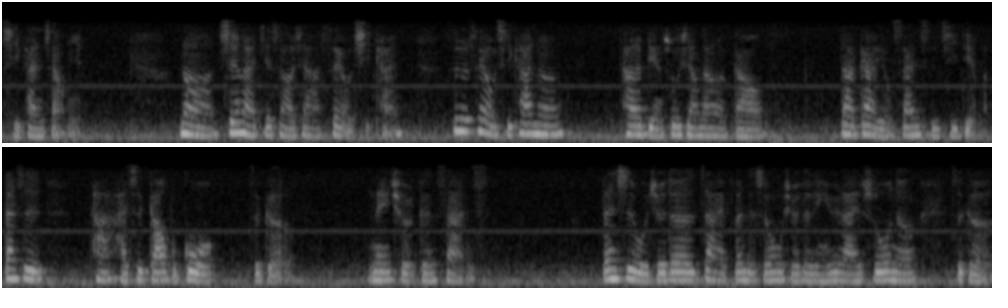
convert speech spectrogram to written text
期刊上面。那先来介绍一下《Cell》期刊，这个《Cell》期刊呢，它的点数相当的高，大概有三十几点吧，但是它还是高不过这个。Nature 跟 Science，但是我觉得在分子生物学的领域来说呢，这个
